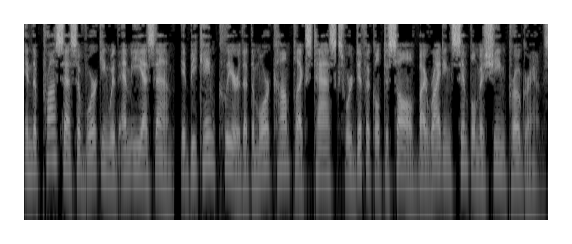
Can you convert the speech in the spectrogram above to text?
In the process of working with MESM, it became clear that the more complex tasks were difficult to solve by writing simple machine programs.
